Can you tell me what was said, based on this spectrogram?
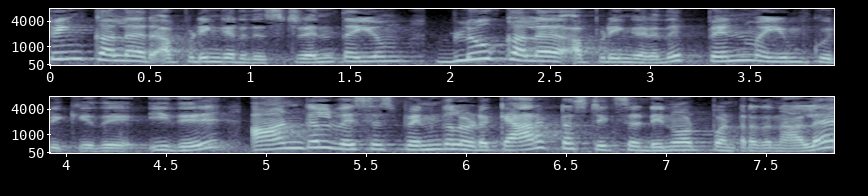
பிங்க் கலர் அப்படிங்கிறது ஸ்ட்ரென்த்தையும் ப்ளூ கலர் அப்படிங்கிறது பெண்மையும் குறிக்குது. இது ஆண்கள் வெர்சஸ் பெண்களோட கேரக்டரிஸ்டிக்ஸ் டினோட் பண்றதுனால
